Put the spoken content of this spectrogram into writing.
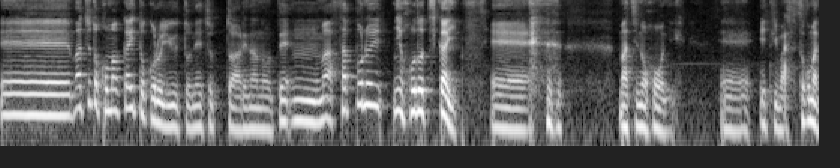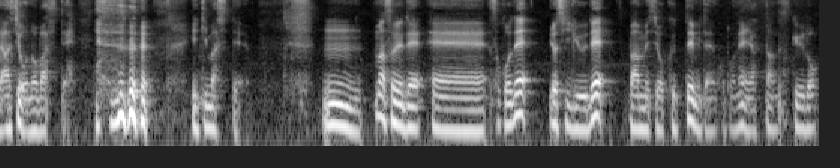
えー、まあちょっと細かいところ言うとね、ちょっとあれなので、うん、まあ札幌にほど近い、えー 町の方に、えー、行きまして、そこまで足を伸ばして 行きまして、うん、まあそれで、えー、そこで吉牛で晩飯を食ってみたいなことをね、やったんですけれど、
